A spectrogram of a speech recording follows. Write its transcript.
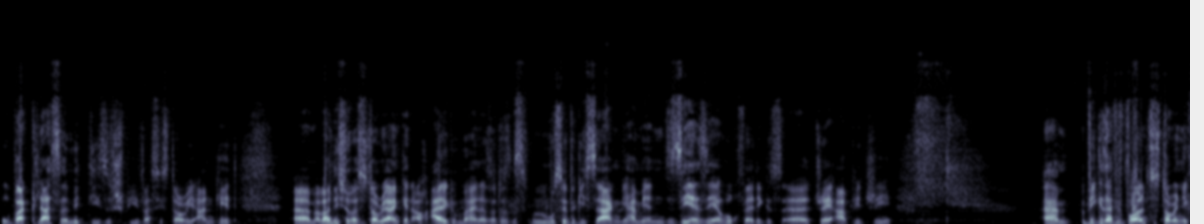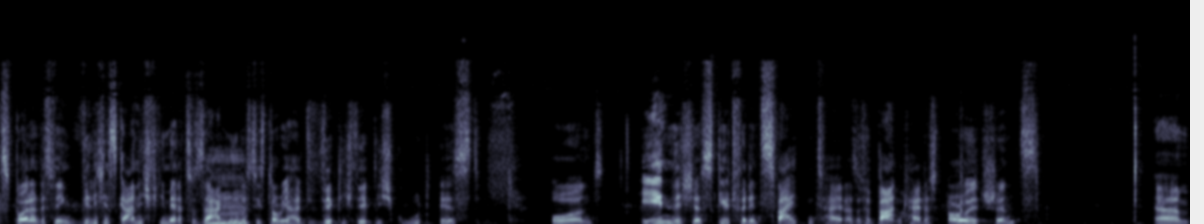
Oberklasse mit dieses Spiel, was die Story angeht. Ähm, aber nicht nur was die Story angeht, auch allgemein. Also das ist, man muss ja wirklich sagen, wir haben hier ein sehr, sehr hochwertiges äh, JRPG. Ähm, wie gesagt, wir wollen zur Story nichts spoilern, deswegen will ich jetzt gar nicht viel mehr dazu sagen, mhm. nur dass die Story halt wirklich, wirklich gut ist. Und ähnliches gilt für den zweiten Teil, also für Barton Kaitos Origins. Ähm,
